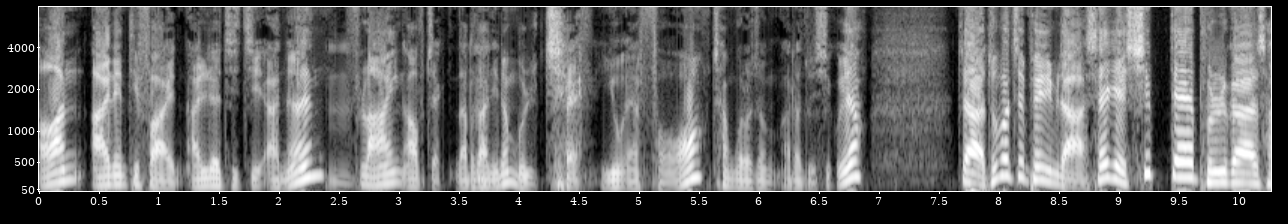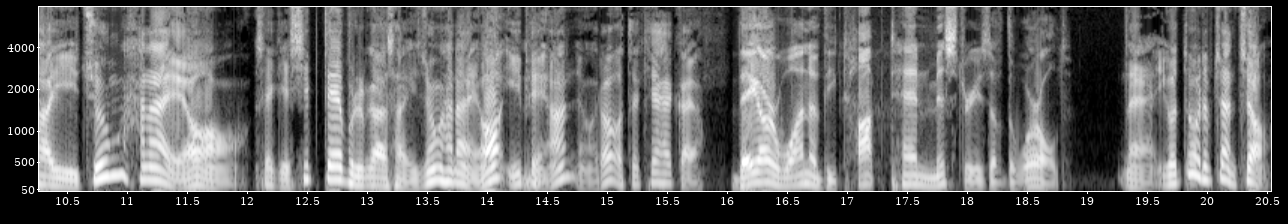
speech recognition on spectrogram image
unidentified 알려지지 않은 flying object 날아다니는 물체 UFO 참고로 좀 알아두시고요. 자, 두 번째 표현입니다. 세계 10대 불가사의 중 하나예요. 세계 10대 불가사의 중 하나예요. 이 표현 영어로 어떻게 할까요? They are one of the top 10 mysteries of the world. 네, 이것도 어렵지 않죠?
